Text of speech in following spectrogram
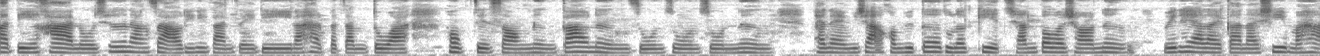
วัสดีค่ะ หนูชื่อนางสาวธิติการใจดี รหัสประจำตัว 67219100001 แผนกวิชาคอมพิวเตอร์ธุรกิจ ชั้น ปวช 1 วิทยาลัยการอาชีพมหา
